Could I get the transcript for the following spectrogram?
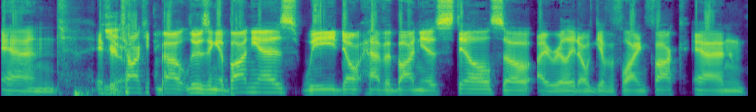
And if Yeah. you're talking about losing Ibanez, we don't have Ibanez still, so I really don't give a flying fuck. And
